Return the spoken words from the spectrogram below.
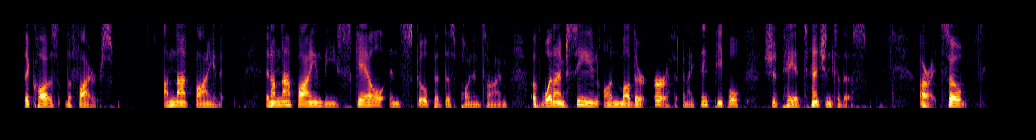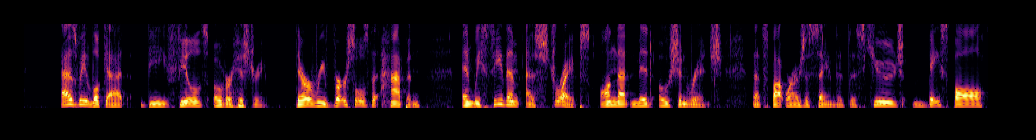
that caused the fires. I'm not buying it. And I'm not buying the scale and scope at this point in time of what I'm seeing on Mother Earth. And I think people should pay attention to this. All right, so as we look at the fields over history, there are reversals that happen, and we see them as stripes on that mid ocean ridge. That spot where I was just saying that this huge baseball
